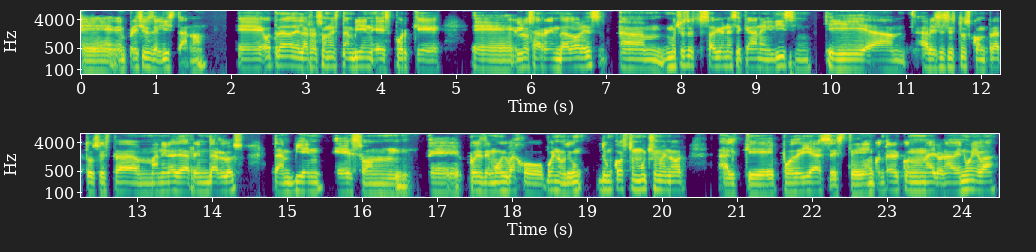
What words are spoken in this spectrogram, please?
eh, en precios de lista, ¿no? Eh, otra de las razones también es porque eh, los arrendadores, muchos de estos aviones se quedan en leasing y a veces estos contratos, esta manera de arrendarlos, también eh, son eh, pues de muy bajo, bueno, de un, de un costo mucho menor al que podrías este, encontrar con una aeronave nueva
